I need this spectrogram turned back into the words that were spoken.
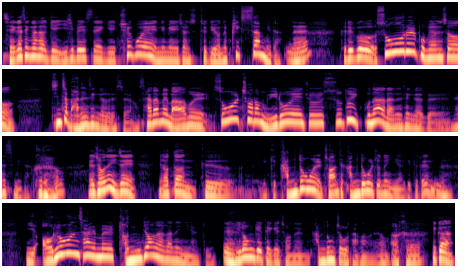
제가 생각하기에 21세기 최고의 애니메이션 스튜디오는 픽사입니다. 네. 그리고 소울을 보면서 진짜 많은 생각을 했어요. 사람의 마음을 소울처럼 위로해 줄 수도 있구나라는 생각을 했습니다. 그래요? 예, 저는 이제 어떤 그 이렇게 감동을 저한테 감동을 주는 이야기들은 네. 이 어려운 삶을 견뎌나가는 이야기 네. 이런 게 되게 저는 감동적으로 다가와요. 아 그래요? 그러니까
